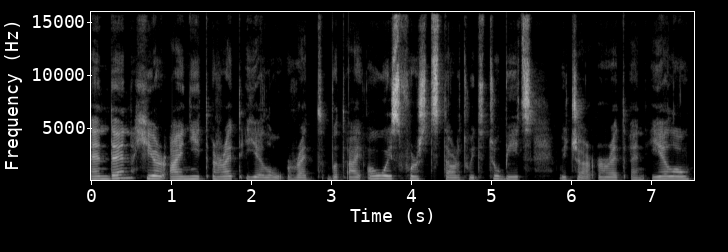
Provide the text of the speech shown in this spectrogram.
and then here I need red, yellow, red, but I always first start with two beads, which are red and yellow.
